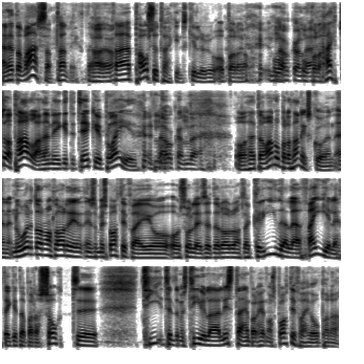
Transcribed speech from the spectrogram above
En þetta var samt hannig. Það, Já, já. það er pásutakkin, skilur, og bara, og, og bara hættu að tala þannig að ég geti tekið upp blæið. Nákvæmlega. og þetta var nú bara þannig sko en, en nú er þetta orðið náttúrulega orðið eins og með Spotify og, og svoleiðis, þetta er orðið náttúrulega gríðarlega þægilegt að geta bara sótt uh, tí, til dæmis tíulega lista en bara hérna á Spotify og bara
